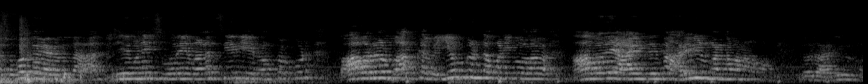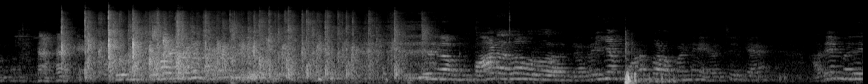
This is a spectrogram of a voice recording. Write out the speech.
சுபகரை என்றால் ஜீவனை சூரியனான சீரிய நோக்கக்கூட பாவர்கள் பார்க்க வெய்யம் கண்ட மணி போல ஆவதே ஆயுதம் அறிவில் மன்னவன் ஆவான் இவர் அறிவில் மன்னவன் பாடெல்லாம் ஒரு நிறைய மனப்பாடம் பண்ணி வச்சிருக்கேன். அதே மாதிரி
